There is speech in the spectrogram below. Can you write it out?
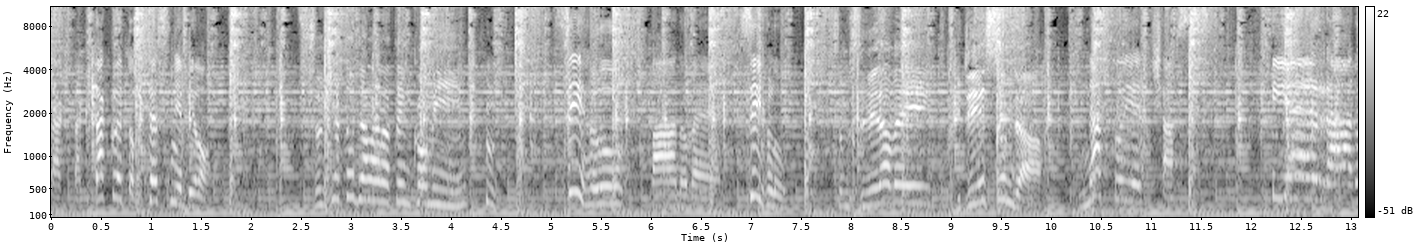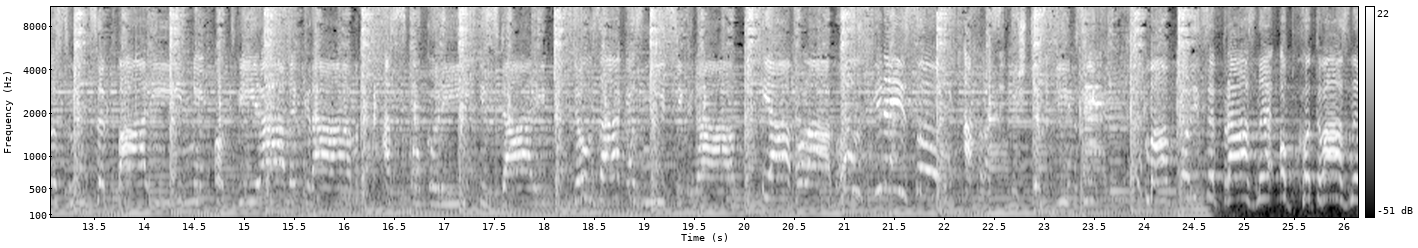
tak, tak, takhle to přesně bylo. cože to dala na ten komín? Cihlu, pánové, cihlu. Jsem zvědavej, kdy je sundá. Na to je čas. Je ráno, slunce pálí, my otvíráme krám a z okolí i z dály jdou zákazníci k nám. Já volám, housky nejsou a hlas mi štěstím zik. Mám police prázdné, obchod vázne,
